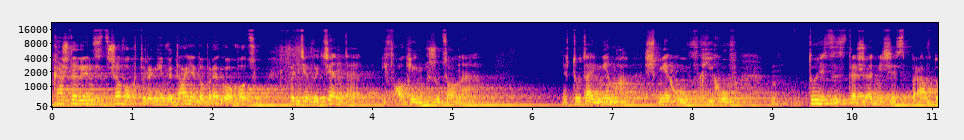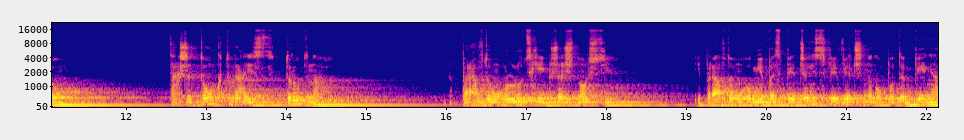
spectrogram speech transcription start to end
Każde więc drzewo, które nie wydaje dobrego owocu, będzie wycięte i w ogień wrzucone. Tutaj nie ma śmiechów, chichów. Tu jest zderzenie się z prawdą, także tą, która jest trudna prawdą o ludzkiej grzeszności i prawdą o niebezpieczeństwie wiecznego potępienia.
